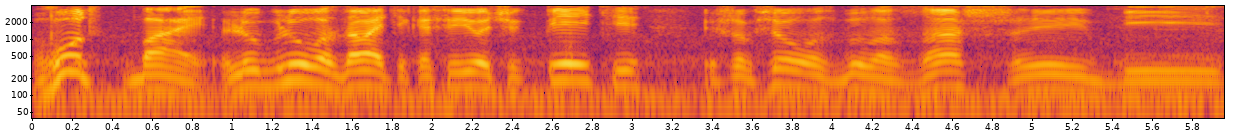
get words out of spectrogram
Goodbye. Люблю вас. Давайте кофеечек пейте. И чтобы все у вас было зашибись.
